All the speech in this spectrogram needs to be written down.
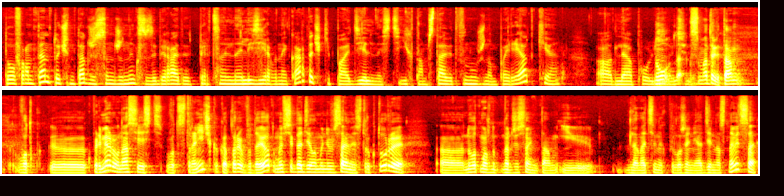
то фронтенд точно так же с Nginx забирает персонализированные карточки по отдельности, их там ставит в нужном порядке для Ну, пользователей. да, смотри, там, вот, э, к примеру, у нас есть вот страничка, которая выдает, мы всегда делаем универсальные структуры, э, ну вот можно на JSON там и для нативных приложений отдельно остановиться,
